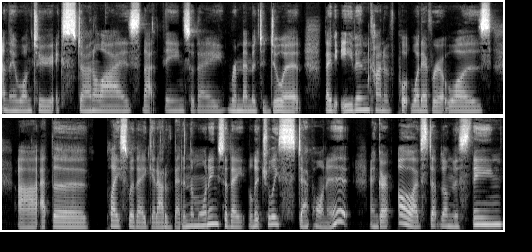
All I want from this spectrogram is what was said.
and they want to externalize that thing so they remember to do it, they've even kind of put whatever it was uh, at the place where they get out of bed in the morning. So they literally step on it and go, Oh, I've stepped on this thing.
